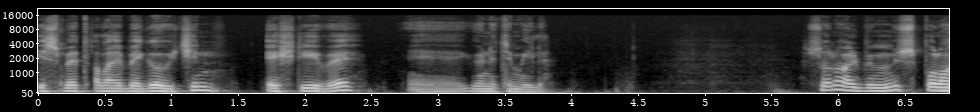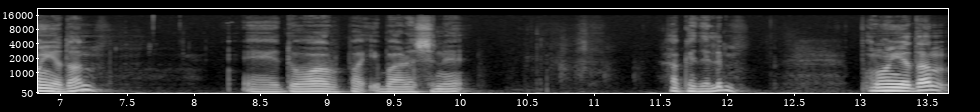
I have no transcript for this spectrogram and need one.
İsmet Alaybegoviç'in eşliği ve eee, yönetimiyle. Son albümümüz Polonya'dan. Eee, Doğu Avrupa ibaresini hak edelim. Polonya'dan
